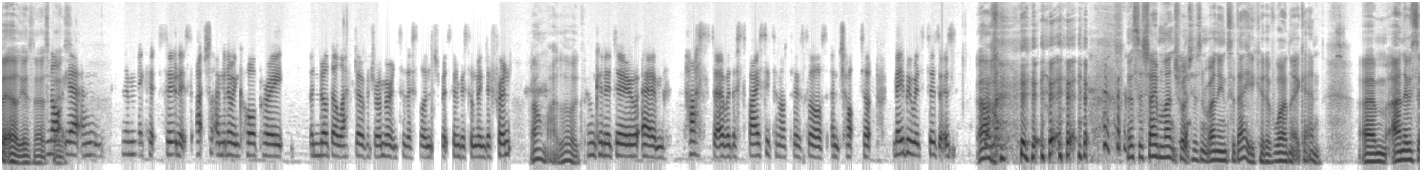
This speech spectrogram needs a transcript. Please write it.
Bit earlier, isn't it? Not yet. I'm going to make it soon. It's actually I'm going to incorporate another leftover drummer into this lunch, but it's going to be something different. Oh my lord. I'm going to do um, pasta with a spicy tomato sauce and chopped up, maybe with scissors. Oh. it's a shame Lunchwatch isn't running today. You could have won it again. Um, and is,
